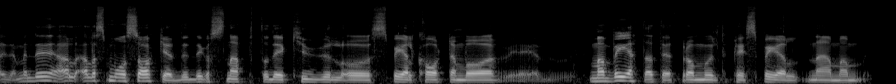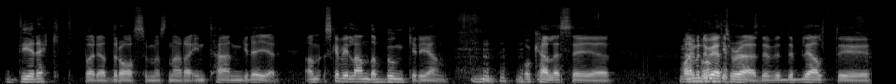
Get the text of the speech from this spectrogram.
eh, men det är all, alla små saker. Det, det går snabbt och det är kul och spelkartan var... eh, Man vet att det är ett bra multiplayer-spel när man direkt börjar dra sig med såna här interngrejer. Ska vi landa bunker igen? Och Kalle säger Ja men du vet hur det är, det, det blir alltid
